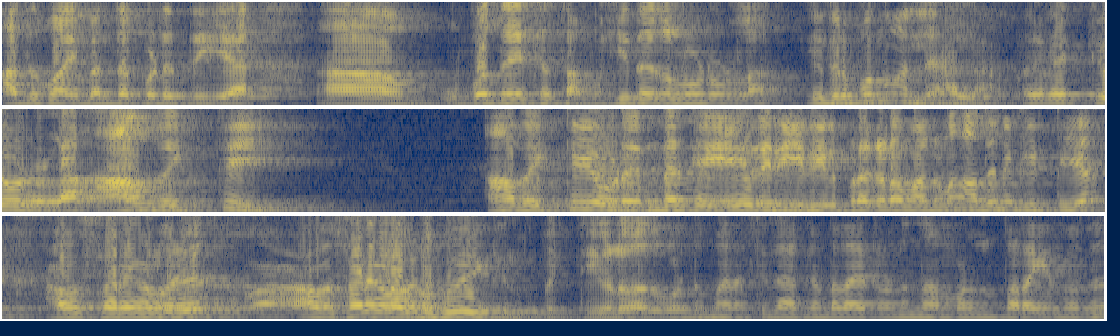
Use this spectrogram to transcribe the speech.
അതുമായി ബന്ധപ്പെടുത്തിയ ഉപദേശ സംഹിതകളോടുള്ള എതിർപ്പൊന്നുമല്ല. അല്ല ഒരു വ്യക്തിയോടുള്ള ആ വ്യക്തി ആ വ്യക്തിയോട് എന്തൊക്കെ ഏത് രീതിയിൽ പ്രകടമാക്കണം അതിന് കിട്ടിയ അവസരങ്ങൾ അവസരങ്ങൾ അവർ ഉപയോഗിക്കുന്നു. വ്യക്തികളും അതുകൊണ്ട് മനസ്സിലാക്കേണ്ടതായിട്ടുണ്ട്. നമ്മൾ പറയുന്നത്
